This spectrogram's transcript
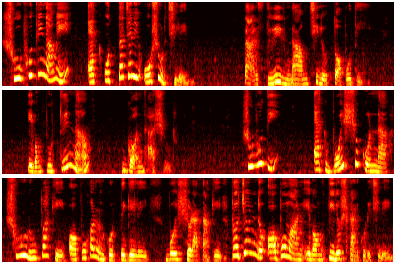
সুভূতি নামে এক অত্যাচারী অসুর ছিলেন। তার স্ত্রীর নাম ছিল তপতী এবং পুত্রের নাম গন্ধাসুর। সুভূতি এক বৈশ্য কন্যা সুরূপাকে অপহরণ করতে গেলে বৈশ্যরা তাকে প্রচণ্ড অপমান এবং তিরস্কার করেছিলেন।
